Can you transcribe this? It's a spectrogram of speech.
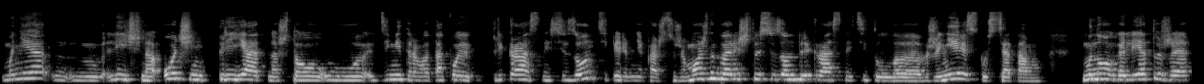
мне лично очень приятно, что у Димитрова такой прекрасный сезон. Теперь, мне кажется, уже можно говорить, что сезон прекрасный, титул э, в Женеве спустя там много лет уже.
